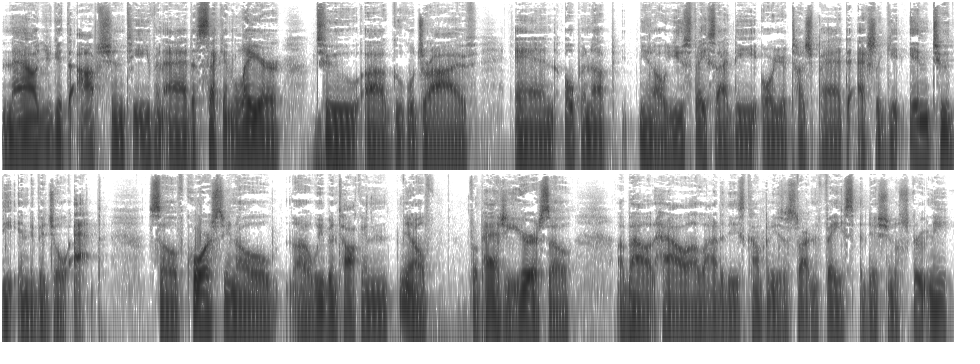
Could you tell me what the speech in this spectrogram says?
now you get the option to even add a second layer to uh, Google Drive and open up, you know, use Face ID or your touchpad to actually get into the individual app. So, of course, you know, uh, we've been talking, you know, for past year or so about how a lot of these companies are starting to face additional scrutiny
